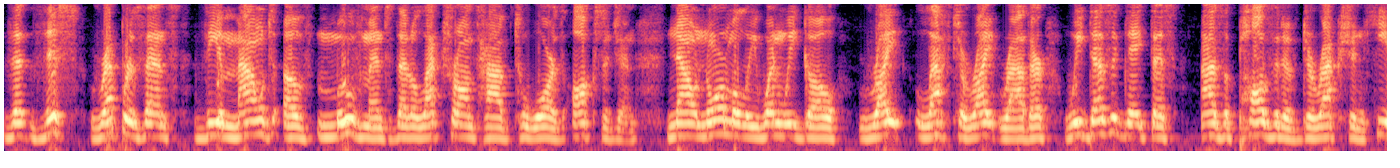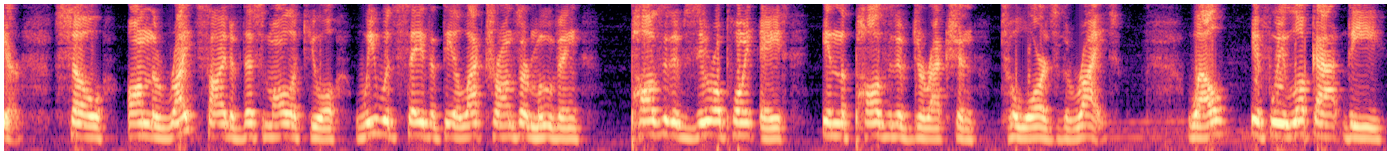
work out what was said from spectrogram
that this represents the amount of movement that electrons have towards oxygen. Now, normally when we go right, left to right, rather, we designate this as a positive direction here. So on the right side of this molecule, we would say that the electrons are moving positive 0.8 in the positive direction towards the right. Well, if we look at the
